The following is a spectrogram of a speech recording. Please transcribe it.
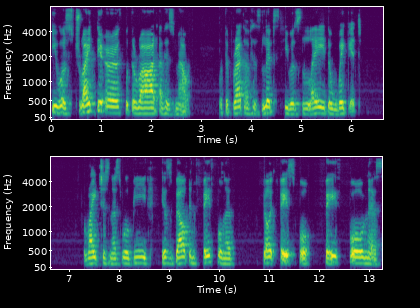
He will strike the earth with the rod of his mouth. With the breath of his lips he will slay the wicked. Righteousness will be his belt and faithfulness, faithful, faithfulness,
